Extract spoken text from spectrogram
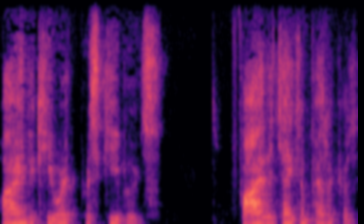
find the keyword for ski boots. Five to 10 competitors.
